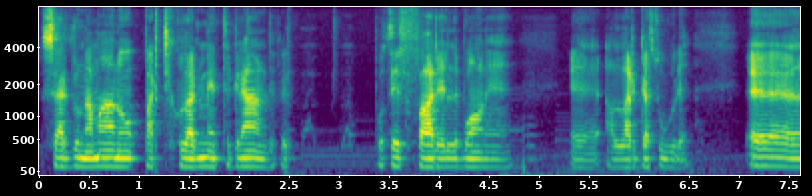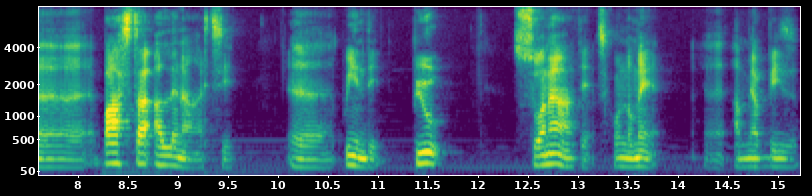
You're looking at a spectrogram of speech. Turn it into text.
serve una mano particolarmente grande per poter fare le buone eh, allargature. Eh, basta allenarsi. Quindi più suonate, secondo me, eh, a mio avviso,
